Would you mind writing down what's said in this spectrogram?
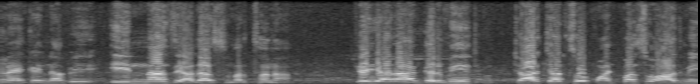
ਮੈਂ ਕਹਿੰਨਾ ਵੀ ਇੰਨਾ ਜ਼ਿਆਦਾ ਸਮਰਥਨ ਆ ਕਿ ਯਾਰ ਆ ਗਰਮੀ 'ਚ 4-400 5-500 ਆਦਮੀ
